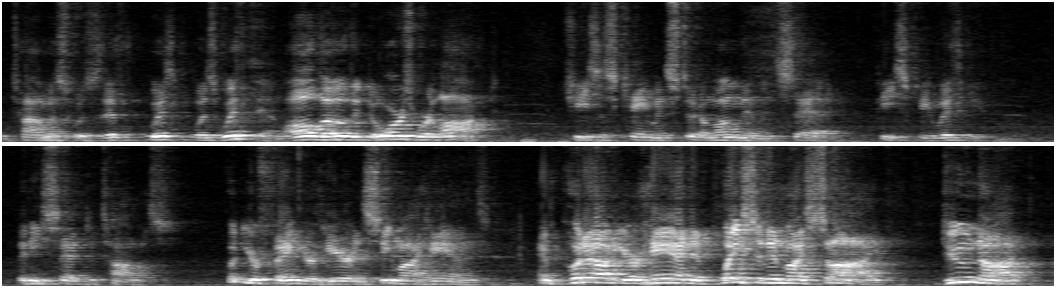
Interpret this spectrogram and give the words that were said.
and Thomas was with, was with them. Although the doors were locked, Jesus came and stood among them and said, Peace be with you. Then he said to Thomas, Put your finger here and see my hands, and put out your hand and place it in my side. Do not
